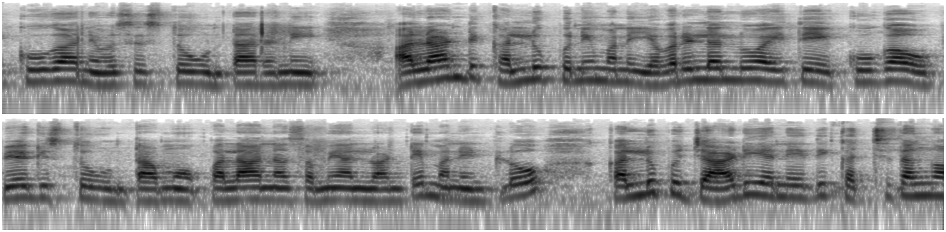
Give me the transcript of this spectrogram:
ఎక్కువగా నివసిస్తూ ఉంటారని. అలాంటి కల్లుప్పుని మనం ఎవరు ఎవరిళ్ళలో అయితే ఎక్కువగా ఉపయోగిస్తూ ఉంటామో ఫలానా సమయాల్లో అంటే మన ఇంట్లో కల్లుపు జాడి అనేది ఖచ్చితంగా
